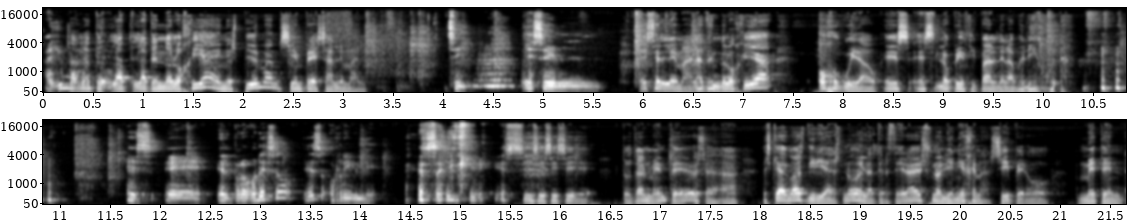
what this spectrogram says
hay un o sea, momento. La, la, la, tecnología en Spider-Man siempre sale mal. Sí, es el. Es el lema. La tecnología, ojo, cuidado, es, es lo principal de la película. es. Eh, el progreso es horrible. Sí, sí, sí, sí. Totalmente, ¿eh? O sea, es que además dirías, no, en la tercera es un alienígena, sí, pero meten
